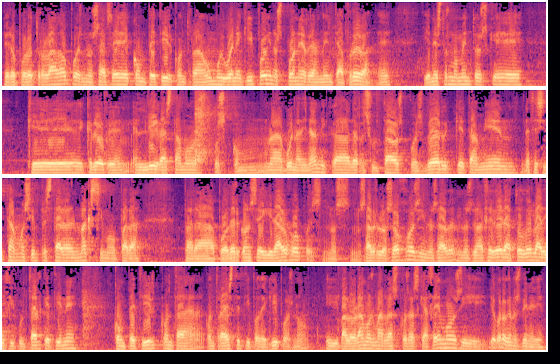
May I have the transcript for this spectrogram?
pero por otro lado, pues nos hace competir contra un muy buen equipo y nos pone realmente a prueba. ¿eh? Y en estos momentos que, que creo que en, liga estamos pues con una buena dinámica de resultados, pues ver que también necesitamos siempre estar al máximo para para poder conseguir algo, pues nos, nos abre los ojos y nos, abre- nos hace ver a todos la dificultad que tiene competir contra, contra este tipo de equipos, ¿no? Y valoramos más las cosas que hacemos y yo creo que nos viene bien.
